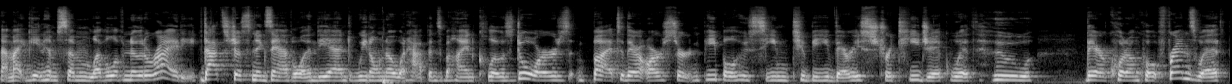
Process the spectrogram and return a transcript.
that might gain him some level of notoriety. That's just an example. In the end, we don't know what happens behind closed doors, but there are certain people who seem to be very strategic with who they're quote unquote friends with.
